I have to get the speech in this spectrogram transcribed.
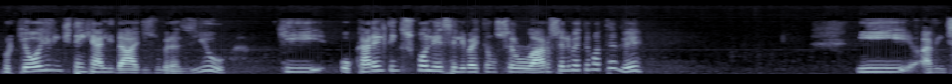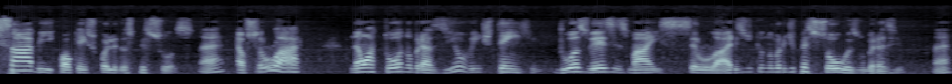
Porque hoje a gente tem realidades no Brasil que o cara ele tem que escolher se ele vai ter um celular ou se ele vai ter uma TV. E a gente sabe qual é a escolha das pessoas, né? É o celular. Não à toa no Brasil a gente tem duas vezes mais celulares do que o número de pessoas no Brasil, né?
